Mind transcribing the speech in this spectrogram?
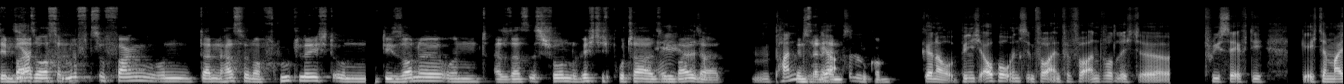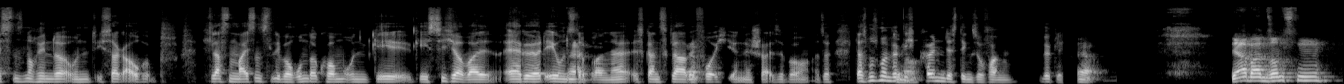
den Ball ja. so aus der Luft zu fangen und dann hast du noch Flutlicht und die Sonne und also das ist schon richtig brutal, so einen Ball also, da Punt, in seine ja, Hände zu bekommen. Genau, bin ich auch bei uns im Verein für verantwortlich. Äh, Free Safety gehe ich dann meistens noch hinter und ich sage auch, pff, ich lasse ihn meistens lieber runterkommen und gehe geh sicher, weil er gehört eh uns ja. der Ball, ne? Ist ganz klar, ja. bevor ich irgendeine Scheiße baue. Also das muss man wirklich genau. können, das Ding so fangen. Wirklich. Ja. Ja, aber ansonsten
